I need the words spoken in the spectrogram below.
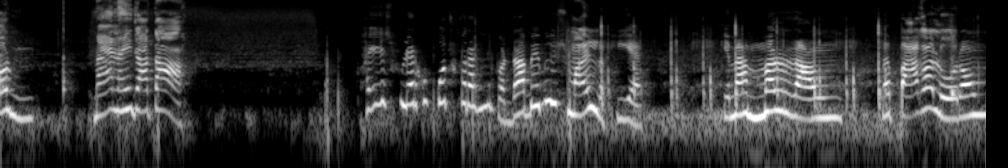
और मैं नहीं जाता। भाई, इस प्लेयर को कुछ फ़र्क नहीं पड़ रहा। भी स्माइल रखी है कि मैं मर रहा हूँ, मैं पागल हो रहा हूँ।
